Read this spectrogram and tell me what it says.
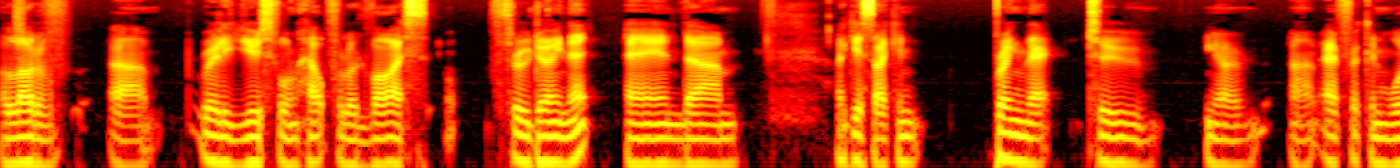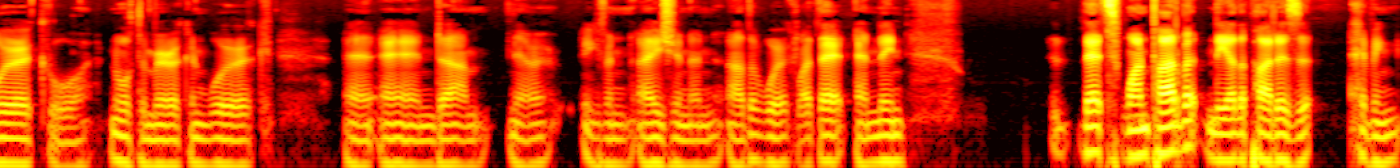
a lot of uh, really useful and helpful advice through doing that. And um, I guess I can bring that to you know um, African work or North American work, and, and um, you know even Asian and other work like that. And then that's one part of it, and the other part is that having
